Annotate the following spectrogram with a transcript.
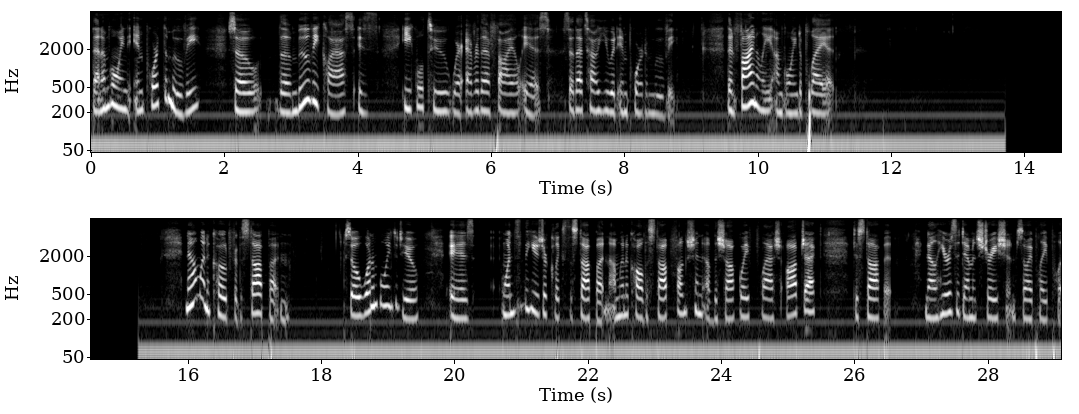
Then I'm going to import the movie. So the movie class is equal to wherever that file is. So that's how you would import a movie. Then finally, I'm going to play it. Now I'm going to code for the stop button. So what I'm going to do is once the user clicks the stop button, I'm going to call the stop function of the Shockwave Flash object to stop it. Now here's a demonstration. So I play, pl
